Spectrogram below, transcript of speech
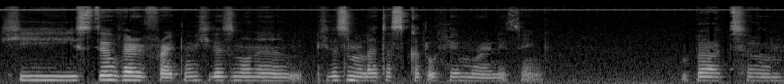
he's still very frightened. He doesn't wanna. He doesn't let us cuddle him or anything. But um,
